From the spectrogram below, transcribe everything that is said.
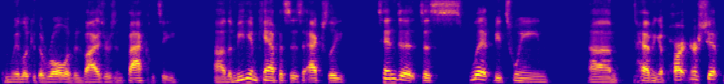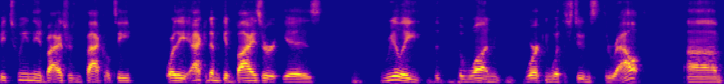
when we look at the role of advisors and faculty. Uh, the medium campuses actually tend to, to split between um, having a partnership between the advisors and faculty, or the academic advisor is really the, the one working with the students throughout. Um,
